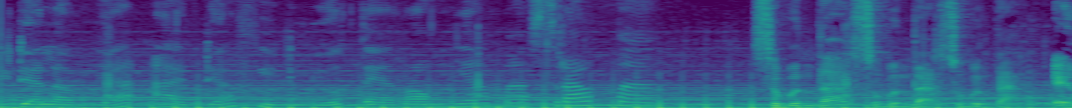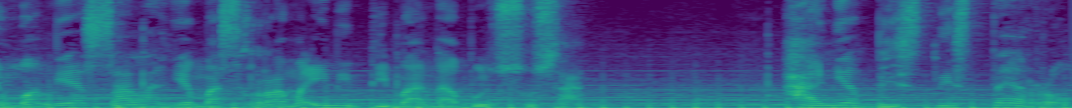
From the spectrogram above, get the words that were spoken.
di dalamnya ada video terongnya Mas Rama. Sebentar, sebentar, sebentar. Emangnya salahnya Mas Rama ini di mana Bu Susan? Hanya bisnis terong.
